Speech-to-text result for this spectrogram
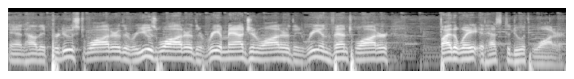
and how they produced water, they reuse water, they reimagine water, they reinvent water. By the way, it has to do with water.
